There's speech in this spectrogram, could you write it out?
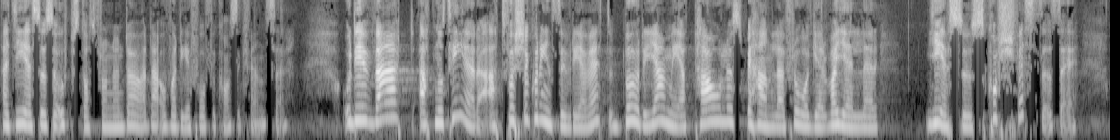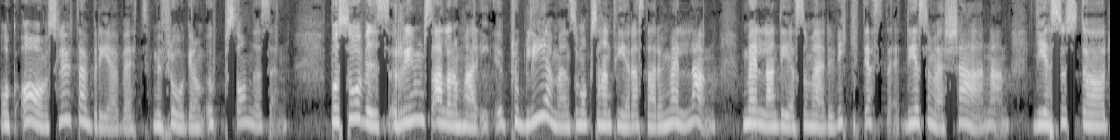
Att Jesus har uppstått från de döda och vad det får för konsekvenser. Och det är värt att notera att första Korinthierbrevet börjar med att Paulus behandlar frågor vad gäller Jesus korsfästelse och avslutar brevet med frågor om uppståndelsen. På så vis ryms alla de här problemen som också hanteras däremellan, mellan det som är det viktigaste, det som är kärnan, Jesus död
